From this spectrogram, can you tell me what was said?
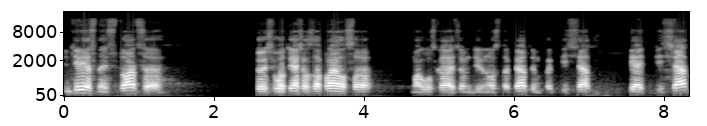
Интересная ситуация. То есть вот я сейчас заправился, могу сказать, вам 95-м по 55-50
